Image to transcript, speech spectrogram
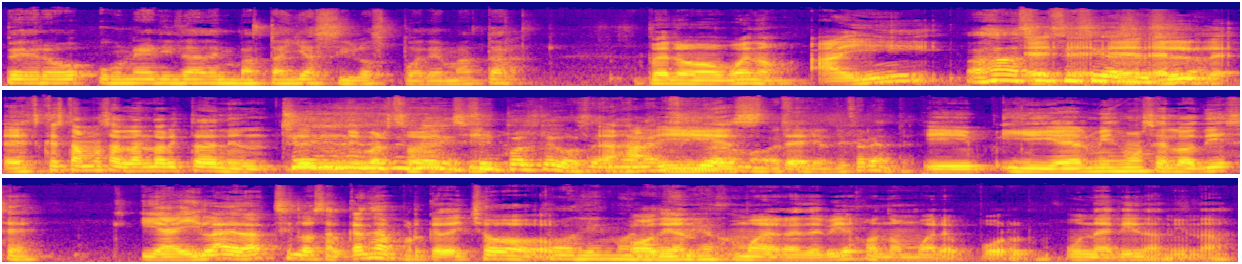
pero una herida en batalla sí los puede matar. Pero bueno, ahí Ajá, sí, eh, sí, sí. eh, es, él- es que estamos hablando ahorita del, sí, del sí, sí, universo sí, en sí, sí. pues digo, o sea, en Ajá, el y no, este- es, diferente. Y, y él mismo se lo dice. Y ahí la edad sí los alcanza, porque de hecho Odín muere de Odín viejo. muere de viejo, no muere por una herida ni nada.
